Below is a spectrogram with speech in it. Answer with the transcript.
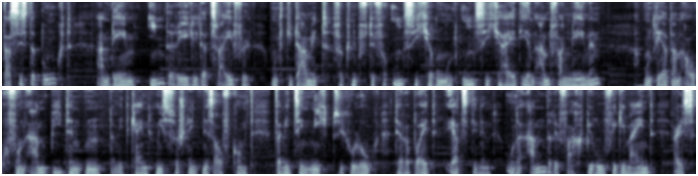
Das ist der Punkt, an dem in der Regel der Zweifel und die damit verknüpfte Verunsicherung und Unsicherheit ihren Anfang nehmen und der dann auch von Anbietenden, damit kein Missverständnis aufkommt, damit sind nicht Psycholog, Therapeut, Ärztinnen oder andere Fachberufe gemeint, als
